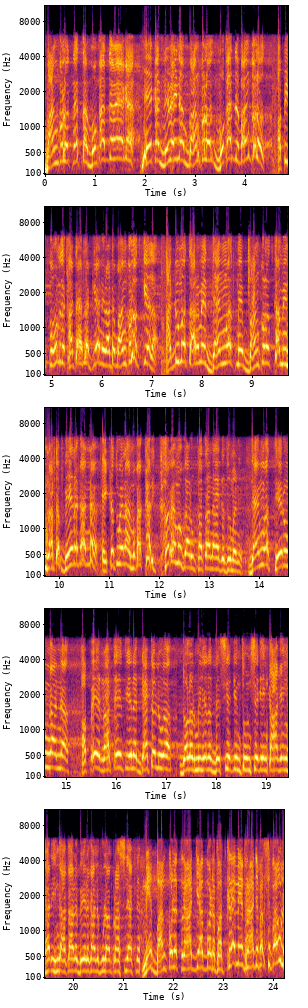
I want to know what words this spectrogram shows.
බංකොලොත් නැත්තම් මොකද්ද මේක? මේක නෙවෙයි නම් බංකොලොත්. මොකද්ද බංකොලොත්? අපි කොහොමද කටහරලා කියන්නේ රට බංකොලොත් කියලා? අඩුම තරමේ දැන්වත් මේ බංකොලොත් කමින් රට බේරගන්න එකතු වෙලා මොකක් හරි කරමු ගරු කතානායකතුමනි දැන්වත් තේරුම් ගන්න අපේ රටේ තියෙන ගැටලුව ඩොලර් මිලියන 200කින් 300කින් කාගෙන් හරි හිඟාකාර බේර ගන්න පුළුවන් ප්‍රශ්නයක් මේ බංකොලොත් රාජ්‍යයක් බවට පත් කරේ මේ රාජපක්ෂ පවුල.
